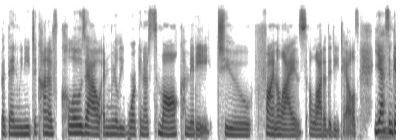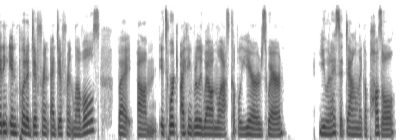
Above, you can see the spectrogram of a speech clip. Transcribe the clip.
but then we need to kind of close out and really work in a small committee to finalize a lot of the details yes mm-hmm. and getting input at different at different levels but um, it's worked i think really well in the last couple of years where you and i sit down like a puzzle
